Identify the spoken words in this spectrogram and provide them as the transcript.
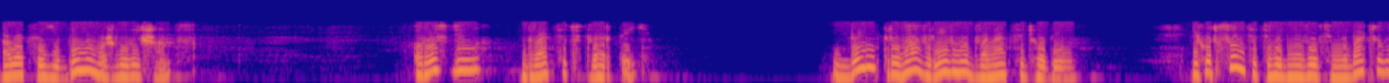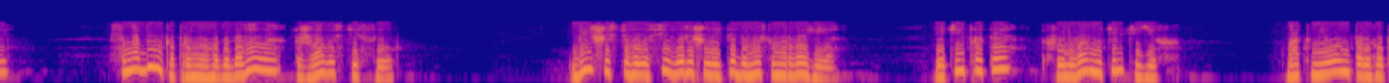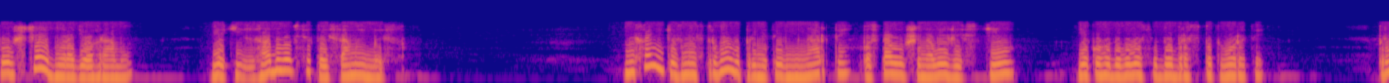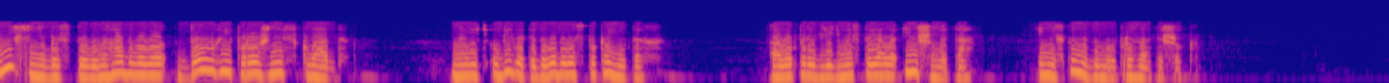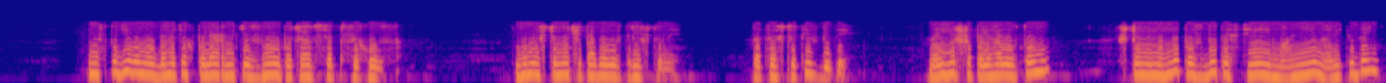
але це єдиний можливий шанс. Розділ 24 День тривав рівно 12 годин. І хоч сонця цього дня зовсім не бачили, сама думка про нього додавала жвавості й сил. Більшість голосів вирішили йти до мису Норвегія, який, проте, хвилював не тільки їх. Макміллан перехопив ще одну радіограму, якій згадувався той самий мис. Механіки змайстрували примітивні нарти, поставивши на лижі стіл, якого довелося добре спотворити. Приміщення без столу нагадувало довгий порожній склад. Навіть обідати доводилось по каютах. Але перед людьми стояла інша мета, і ніхто не думав про затишок. Несподівано в багатьох полярників знову почався психоз. Вони щоночі падали в тріщини. Та це ще півбіди. Найгірше полягало в тому, що не могли позбутися цієї манії навіть у день.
